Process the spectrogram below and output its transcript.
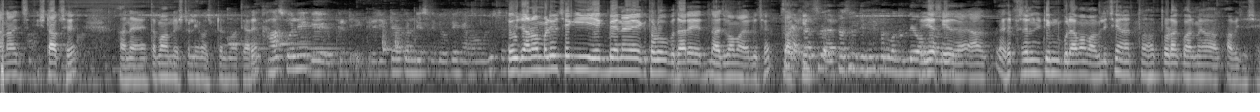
આના જ સ્ટાફ છે. અને તમામને સ્ટર્લિંગ હોસ્પિટલમાં અત્યારે? ખાસ ક્રિટિકલ કન્ડિશન કે એવું જાણવા મળ્યું છે? એવું જાણવા મળ્યું છે કે એક બેને થોડું વધારે દાજવામાં આવેલું છે. બાકી ટીમની પણ મદદ લેવામાં યસ યસ એફએસએલની ટીમ બોલાવવામાં આવેલી છે અને થોડાક વારમાં આવી જશે.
